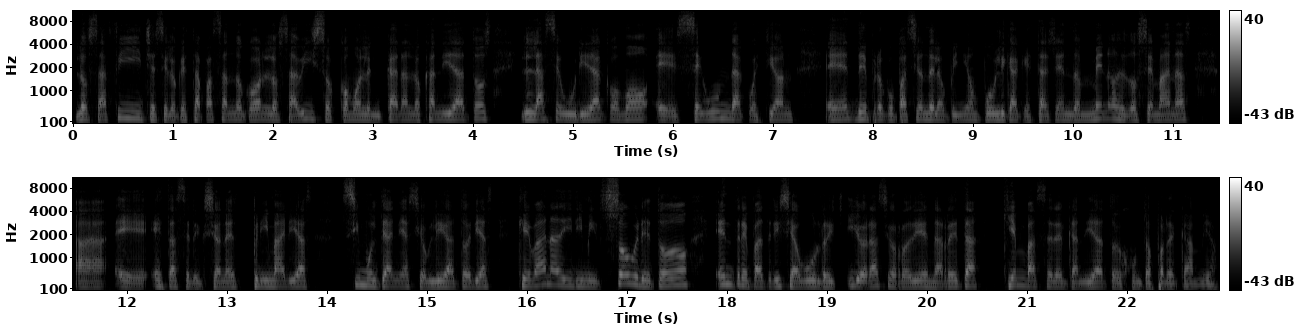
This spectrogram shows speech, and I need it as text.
los afiches y lo que está pasando con los avisos, cómo lo encaran los candidatos, la seguridad como eh, segunda cuestión eh, de preocupación de la opinión pública que está yendo en menos de dos semanas a eh, estas elecciones primarias simultáneas y obligatorias que van a dirimir sobre todo entre Patricia Bullrich y Horacio Rodríguez Larreta quién va a ser el candidato de Juntos por el cambio.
